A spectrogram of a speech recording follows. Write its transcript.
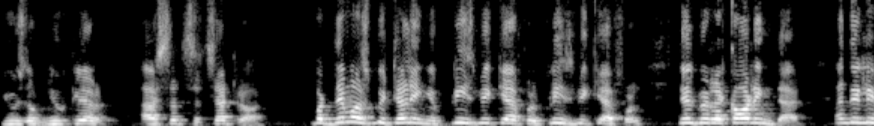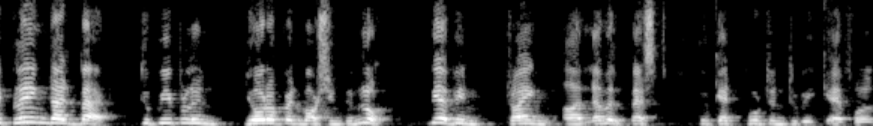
use of nuclear assets, etc. But they must be telling him, please be careful, please be careful. They'll be recording that and they'll be playing that back to people in Europe and Washington. Look, we have been trying our level best to get Putin to be careful,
